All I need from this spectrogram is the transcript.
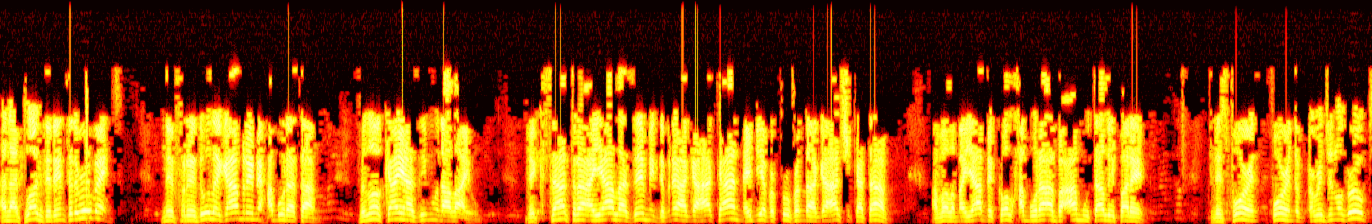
and I plugged it into the Reubens. נפרדו לגמרי מחבורתם, ולא קאי הזימון עליו. וקצת ראיה לזה מדברי הגהה כאן, maybe you have a proof from the הגהה שכתב, אבל אם היה בכל חבורה הבאה מותר להיפרד. If there's four in, four in the original groups,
